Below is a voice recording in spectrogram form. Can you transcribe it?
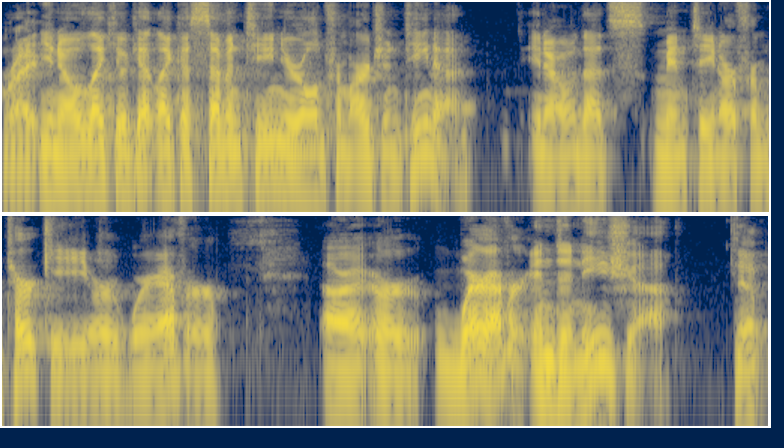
Right. You know, like you'll get like a 17 year old from Argentina, you know, that's minting or from Turkey or wherever, uh, or wherever, Indonesia. Yep.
